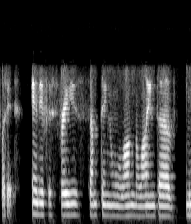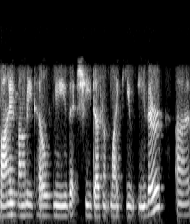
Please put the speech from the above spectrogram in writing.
footed and if it's phrased something along the lines of, my mommy tells me that she doesn't like you either, uh,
